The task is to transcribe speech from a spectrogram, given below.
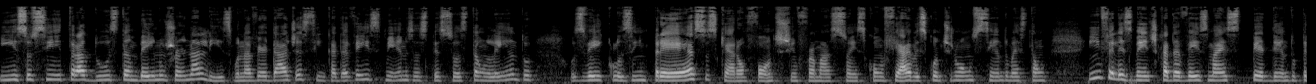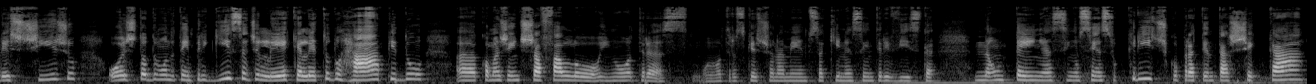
e isso se traduz também no jornalismo. Na verdade, assim, cada vez menos as pessoas estão lendo os veículos impressos, que eram fontes de informações confiáveis, continuam sendo, mas estão, infelizmente, cada vez mais perdendo prestígio. Hoje todo mundo tem preguiça de ler, quer ler tudo rápido, uh, como a gente já falou em, outras, em outros questionamentos aqui nessa entrevista, não tem, assim, um senso crítico para tentar checar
